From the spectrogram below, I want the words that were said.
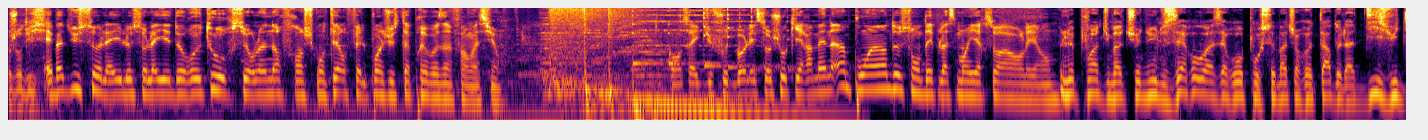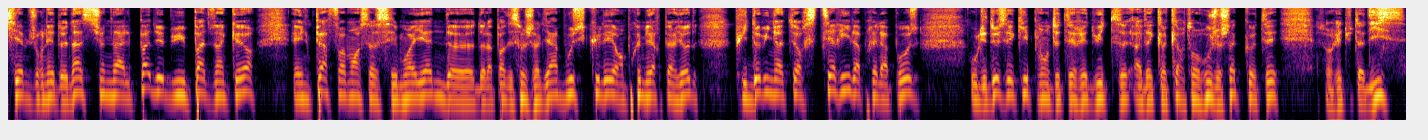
aujourd'hui Eh ben du soleil, le soleil est de retour sur le Nord-Franche-Comté. On fait le point juste après vos informations. Commence avec du football et Sochaux qui ramène un point de son déplacement hier soir à Orléans. Le point du match nul 0 à 0 pour ce match en retard de la 18e journée de National. Pas de but, pas de vainqueur et une performance assez moyenne de, de la part des Sochaliens, bousculé en première période, puis dominateur stérile après la pause, où les deux équipes ont été réduites avec un carton rouge de chaque côté, sont réduites à 10.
